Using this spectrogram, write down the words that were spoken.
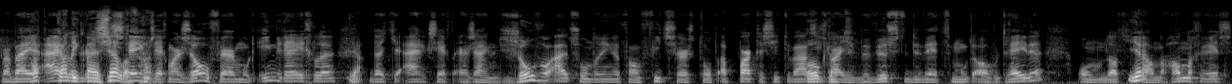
Waarbij je kan eigenlijk ik het systeem zeg maar, zo ver moet inregelen Ja. dat je eigenlijk zegt er zijn zoveel uitzonderingen van fietsers tot aparte situaties waar je bewust de wet moet overtreden, omdat het Ja. dan handiger is,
